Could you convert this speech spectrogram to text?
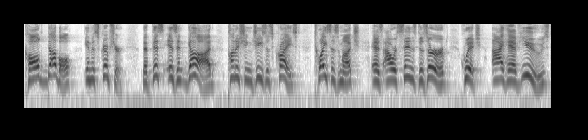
called double in the scripture. That this isn't God punishing Jesus Christ twice as much as our sins deserved, which I have used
